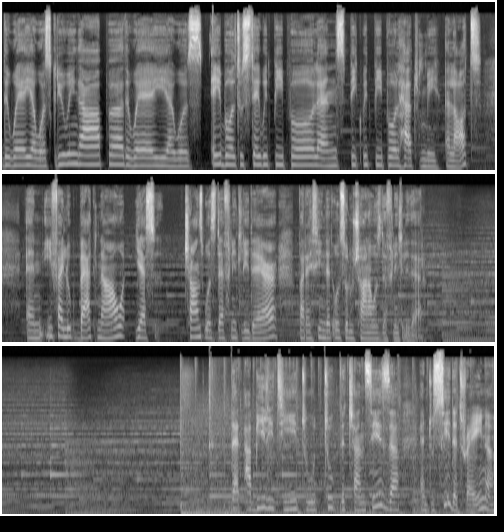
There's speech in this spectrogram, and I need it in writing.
the way I was growing up, uh, the way I was able to stay with people and speak with people helped me a lot. And if I look back now, yes, chance was definitely there, but I think that also Luciana was definitely there. That ability to take the chances uh, and to see the train uh,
